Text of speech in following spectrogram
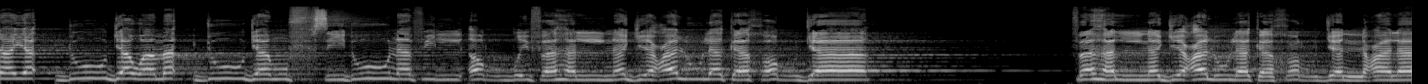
يأجوج ومأجوج مفسدون في الأرض فهل نجعل لك خرجا؟ فهل نجعل لك خرجا على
